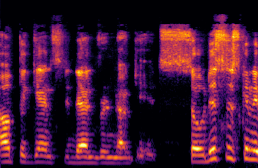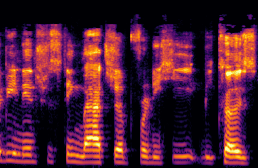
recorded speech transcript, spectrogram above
up against the Denver Nuggets. So this is going to be an interesting matchup for the Heat because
